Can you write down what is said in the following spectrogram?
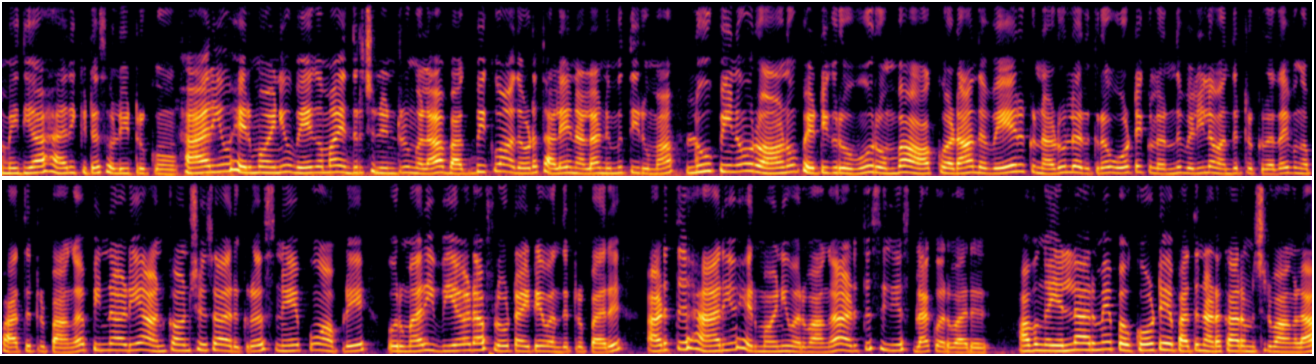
அமைதியாக ஹாரி கிட்ட சொல்லிட்டு இருக்கோம் ஹாரியும் ஹெர்மோயினியும் வேகமாக எந்திரிச்சு நின்றுங்களா? பக்பிக்கும் அதோட தலையை நல்லா நிமித்திருமா? லூப்பினும் ராணும் பெட்டிகுரோவும் ரொம்ப ஆக்வர்டாக அந்த வேருக்கு நடுவில் இருக்கிற ஓட்டைக்குள்ளேருந்து வெளியில் வந்துட்டு இருக்கிறத இவங்க பார்த்துட்டு இருப்பாங்க பின்னாடியே அன்கான்ஷியஸாக இருக்கிற ஸ்னேப்பும் அப்படியே ஒரு மாதிரி வியர்டாக ஃப்ளோட் ஆகிட்டே வந்துட்டு இருப்பாரு அடுத்து ஹாரியும் ஹெர்மோயினியும் வருவாங்க. அடுத்து சீரியஸ் பிளாக் வருவார். அவங்க எல்லாருமே இப்போ கோட்டையை பார்த்து நடக்க ஆரம்பிச்சிருவாங்களா?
